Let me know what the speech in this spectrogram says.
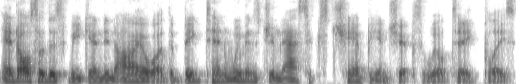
And also this weekend in Iowa, the Big Ten Women's Gymnastics Championships will take place.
